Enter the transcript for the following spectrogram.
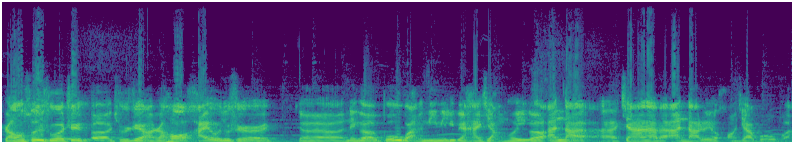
然后所以说这个就是这样，然后还有就是呃，那个博物馆的秘密里边还讲过一个安大呃加拿大的安大略皇家博物馆，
